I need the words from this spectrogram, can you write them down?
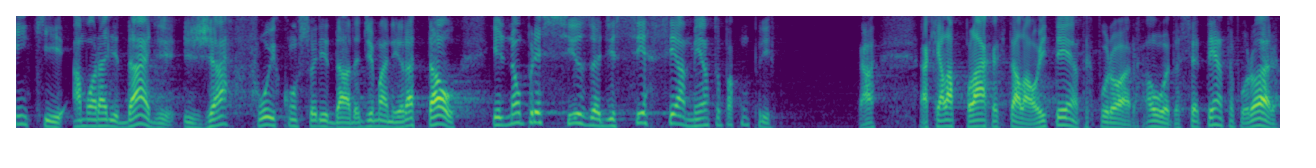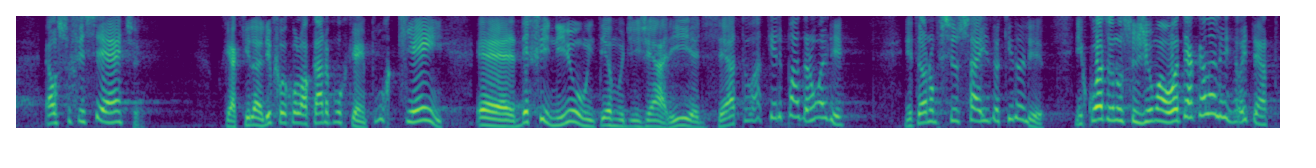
em que a moralidade já foi consolidada de maneira tal que ele não precisa de cerceamento para cumprir. Tá? Aquela placa que está lá, 80 por hora, a outra 70 por hora, é o suficiente. Porque aquilo ali foi colocado por quem? Por quem é, definiu, em termos de engenharia, etc., aquele padrão ali. Então eu não preciso sair daquilo ali. Enquanto não surgiu uma outra, é aquela ali, 80.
